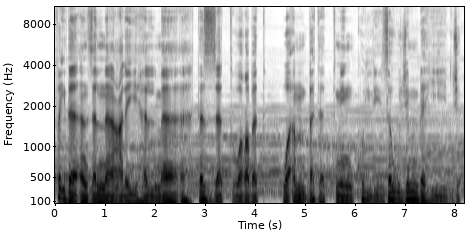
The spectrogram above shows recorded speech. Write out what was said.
فإذا أنزلنا عليها الماء اهتزت وربت وأنبتت من كل زوج بهيج.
